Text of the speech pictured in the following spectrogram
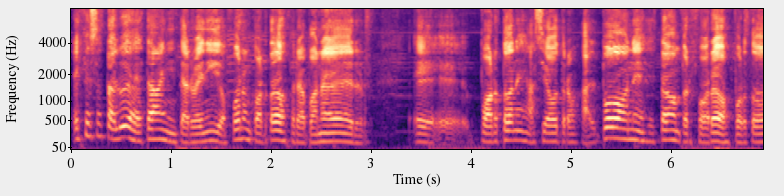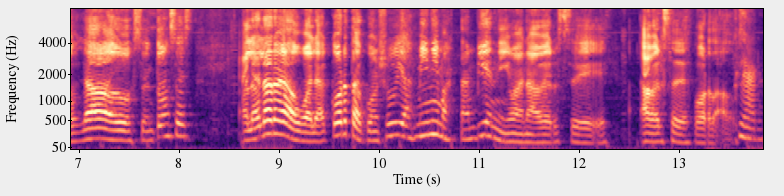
es que esos taludes estaban intervenidos, fueron cortados para poner eh, portones hacia otros galpones, estaban perforados por todos lados. Entonces, a la larga o a la corta, con lluvias mínimas, también iban a verse, a verse desbordados. Claro.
